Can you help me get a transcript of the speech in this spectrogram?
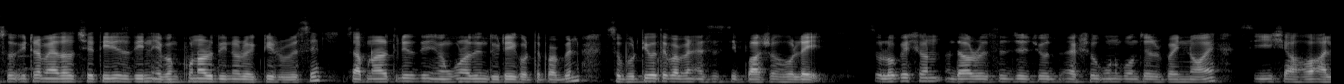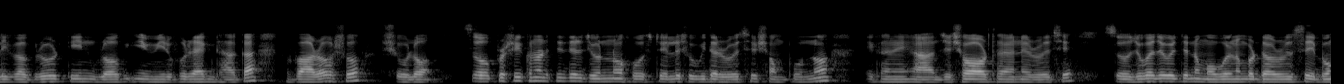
so এটার মেয়াদ হচ্ছে তিরিশ দিন এবং পনেরো দিনেরও একটি রয়েছে। সো আপনারা তিরিশ দিন এবং পনেরো দিন দুইটাই করতে পারবেন। সো ভর্তি হতে পারবেন এসএসসি পাস হলেই সো লোকেশন দেওয়া রয়েছে যে একশো উনপঞ্চাশ বাই নয় সি শাহ আলিবাগ রোড তিন ব্লক ই মিরপুর এক ঢাকা বারোশো ষোলো। সো প্রশিক্ষণার্থীদের জন্য হোস্টেলে সুবিধা রয়েছে সম্পূর্ণ। এখানে যে স্ব অর্থায়নে রয়েছে। সো যোগাযোগের জন্য মোবাইল নম্বর দেওয়া রয়েছে এবং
